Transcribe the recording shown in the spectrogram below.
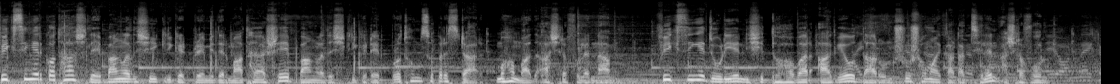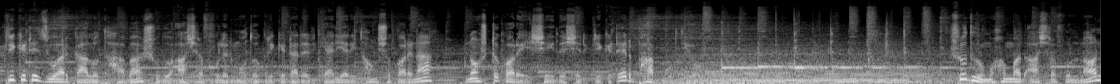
ফিক্সিংয়ের কথা আসলে বাংলাদেশি ক্রিকেট প্রেমীদের মাথায় আসে বাংলাদেশ ক্রিকেটের প্রথম সুপারস্টার মোহাম্মদ আশরাফুলের নাম। ফিক্সিংয়ে জড়িয়ে নিষিদ্ধ হবার আগেও দারুণ সুসময় কাটাচ্ছিলেন আশরাফুল। ক্রিকেটে জুয়ার কালো ধাবা শুধু আশরাফুলের মতো ক্রিকেটারের ক্যারিয়ারই ধ্বংস করে না, নষ্ট করে সেই দেশের ক্রিকেটের ভাবমূর্তিও। শুধু মোহাম্মদ আশরাফুল নন,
